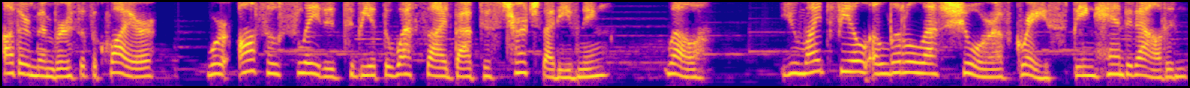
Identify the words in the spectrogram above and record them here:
other members of the choir were also slated to be at the Westside Baptist Church that evening, well, you might feel a little less sure of grace being handed out in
